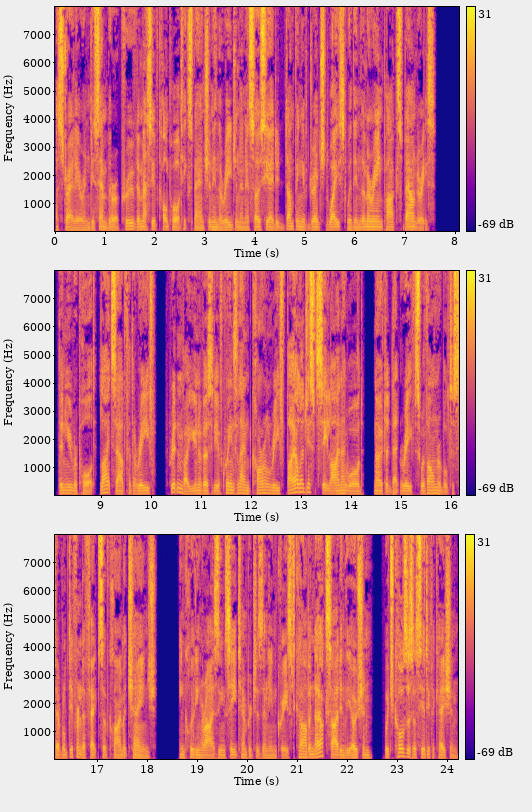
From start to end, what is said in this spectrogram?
Australia in December approved a massive coal port expansion in the region and associated dumping of dredged waste within the marine park's boundaries. The new report, Lights Out for the Reef, written by University of Queensland coral reef biologist Selina Ward, noted that reefs were vulnerable to several different effects of climate change, including rising sea temperatures and increased carbon dioxide in the ocean, which causes acidification.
